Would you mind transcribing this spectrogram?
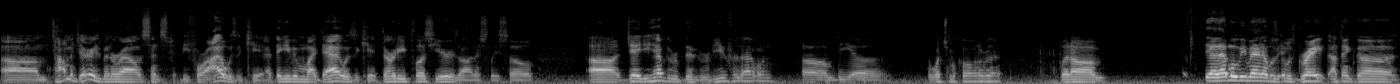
um, Tom and Jerry's been around since before I was a kid. I think even my dad was a kid, 30 plus years, honestly. So, uh, Jay, do you have the, the review for that one? Um, the uh, the whatchamacallit over that? But um, yeah, that movie, man, it was it was great. I think the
